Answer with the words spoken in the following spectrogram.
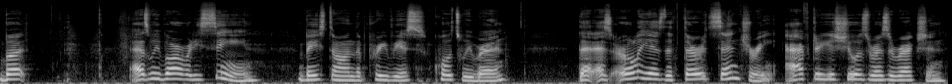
But as we've already seen, based on the previous quotes we read, that as early as the third century after Yeshua's resurrection,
